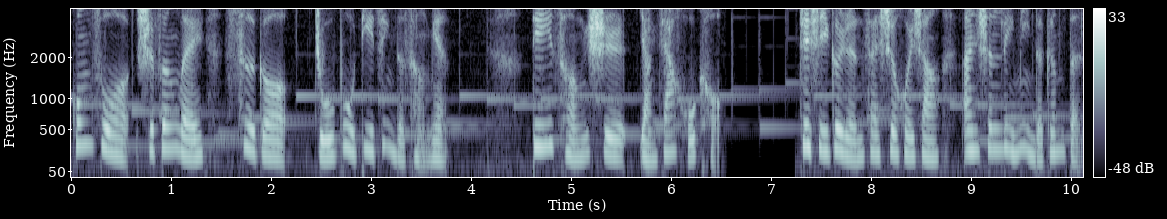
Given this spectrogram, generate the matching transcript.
工作是分为四个逐步递进的层面。第一层是养家糊口，这是一个人在社会上安身立命的根本。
